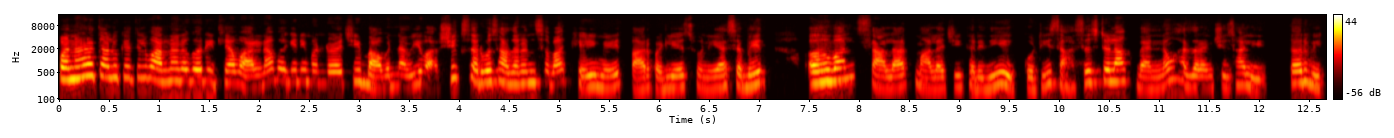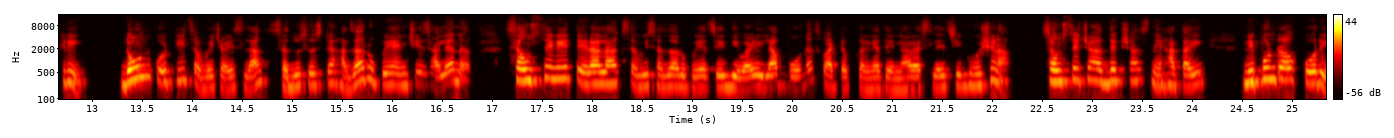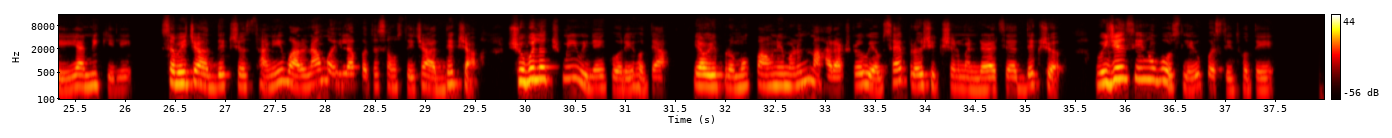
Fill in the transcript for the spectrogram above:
पन्हाळा तालुक्यातील वारणानगर इथल्या वारणा भगिनी मंडळाची बावन्नावी वार्षिक सर्वसाधारण सभा खेळीमेळीत पार पडली असून या सभेत अहवाल सालात मालाची खरेदी एक कोटी सहासष्ट लाख ब्याण्णव हजारांची झाली तर विक्री दोन कोटी चव्वेचाळीस लाख सदुसष्ट हजार रुपयांची झाल्यानं संस्थेने तेरा लाख सव्वीस हजार रुपयाचे दिवाळीला बोनस वाटप करण्यात येणार असल्याची घोषणा संस्थेच्या अध्यक्षा स्नेहाताई निपुणराव कोरे यांनी केली. सभेच्या अध्यक्षस्थानी वारणा महिला पतसंस्थेच्या अध्यक्षा शुभलक्ष्मी विनय कोरे होत्या. यावेळी प्रमुख पाहुणे म्हणून महाराष्ट्र व्यवसाय प्रशिक्षण मंडळाचे अध्यक्ष विजयसिंह भोसले उपस्थित होते.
